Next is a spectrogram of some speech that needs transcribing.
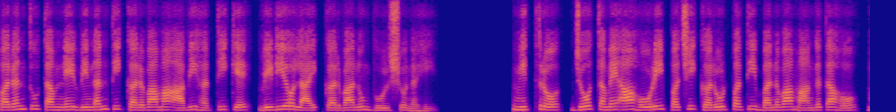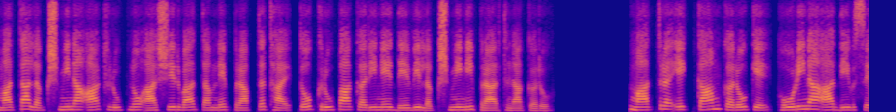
પરંતુ તમને વિનંતી કરવામાં આવી હતી કે વીડિયો લાઇક કરવાનું ભૂલશો નહીં. મિત્રો, જો તમે આ હોળી પછી કરોડપતિ બનવા માંગતા હો, માતા લક્ષ્મીના આઠ રૂપનો આશીર્વાદ તમને પ્રાપ્ત થાય, તો કૃપા કરીને દેવી લક્ષ્મીની પ્રાર્થના કરો. માત્ર એક કામ કરો કે હોળીના આ દિવસે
